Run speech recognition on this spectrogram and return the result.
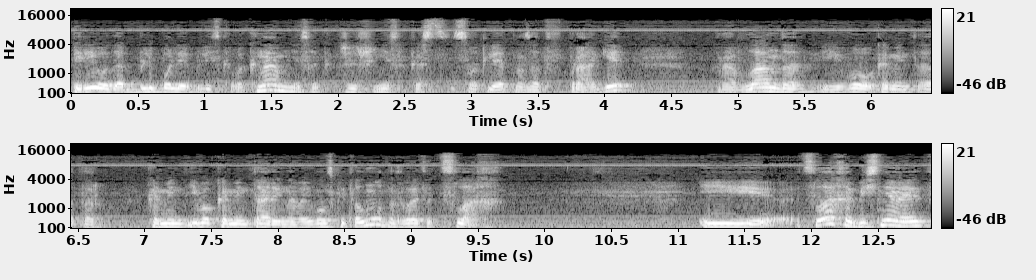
периода более близкого к нам, несколько, живший несколько сот лет назад в Праге, Равланда, его комментатор его комментарий на Вавилонский Талмуд называется Цлах. И Цлах объясняет,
